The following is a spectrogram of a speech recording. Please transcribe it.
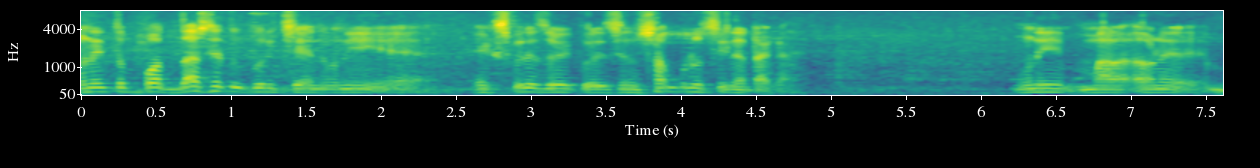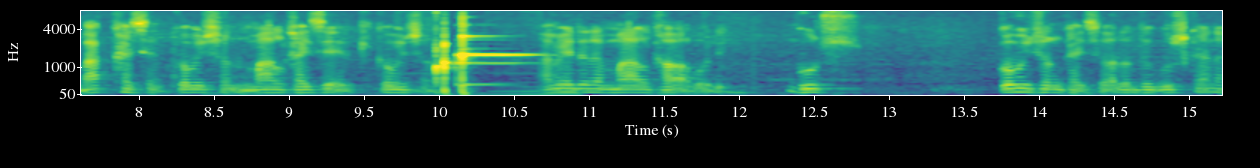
উনি তো পদ্মা সেতু করেছেন, উনি এক্সপ্রেস ওয়ে করেছেন, সম্পূর্ণ চীনা টাকায় উনি মাল মানে বাঘ খাইছেন কমিশন মাল খাইছে আর কি কমিশন আমি এটা মাল খাওয়া বলি, ঘুষ। কমিশন খাইছে, ওরা তো ঘুষ খায় না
